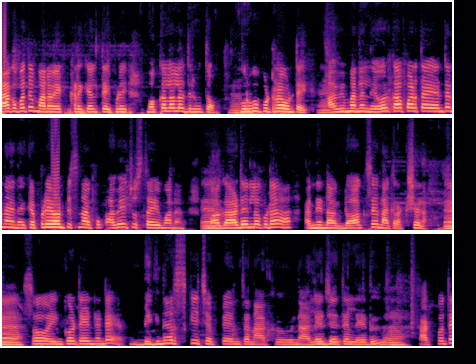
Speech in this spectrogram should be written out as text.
కాకపోతే మనం ఎక్కడికి వెళ్తే ఇప్పుడు మొక్కలలో తిరుగుతాం. పురుగు పుట్ర ఉంటాయి. అవి మనల్ని ఎవరు కాపాడతాయి అంటే నాకు ఎప్పుడు ఏమనిపిస్తుంది నాకు అవే చూస్తాయి మనం. మా గార్డెన్లో కూడా అన్ని నాకు డాగ్సే నాకు రక్షణ. సో ఇంకోటి ఏంటంటే బిగినర్స్కి చెప్పేంత నాకు నాలెడ్జ్ అయితే లేదు కాకపోతే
